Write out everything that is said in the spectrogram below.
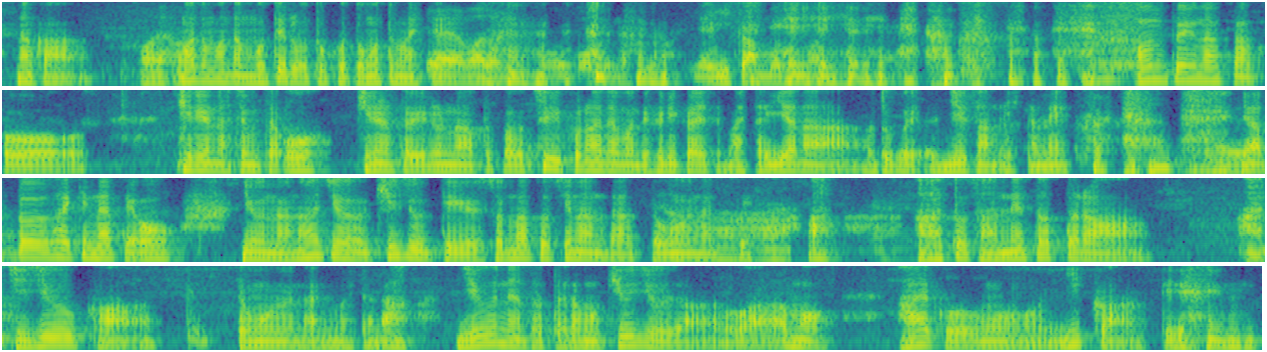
なんか、はいはいまだまだモテる男と思ってましたよ。いやまだ持ってますよ、ね、遺産もいやいやいやいや本当になんかこう、綺麗な人見たら、お綺麗な人がいるなとか、ついこの間まで振り返ってました。嫌な男、じいさんでしたね。やっと最近になって、おいや、70、90っていう、そんな年なんだと思うようになって、ああ、あと3年経ったら、80かって思うようになりましたね。あ、10年経ったらもう90だわ、もう、早くもういいかっていう。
